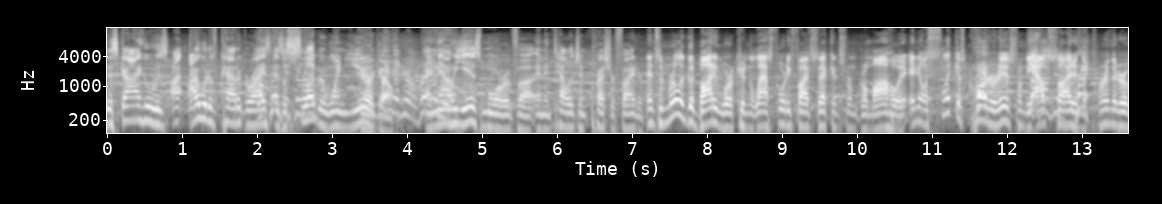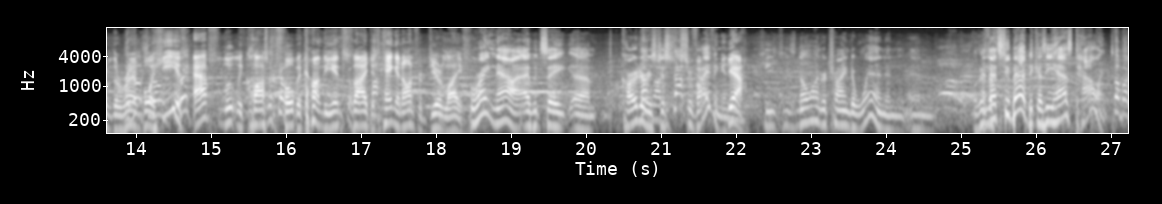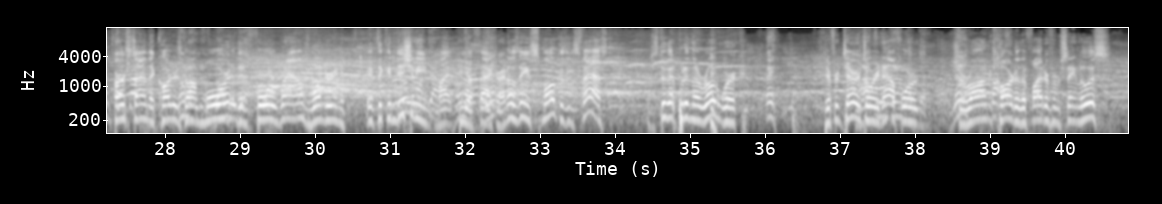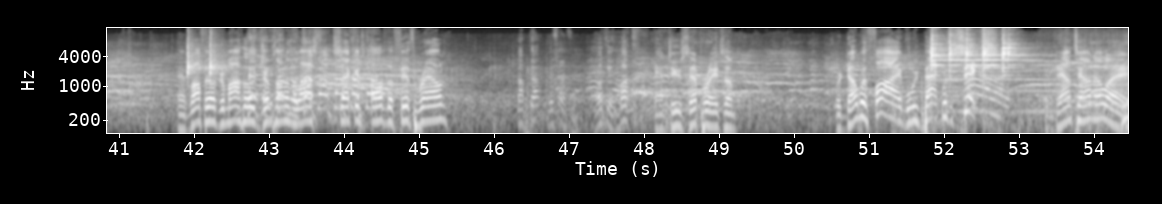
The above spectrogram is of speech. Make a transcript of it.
this guy who was, I, I would have categorized as a slugger one year Yeah. ago. Break on your own, break And now he is more of uh, an intelligent pressure fighter. And some really good body work here in the last 45 seconds from Gramajo. And, and, you know, as slick as Carter is from the outside and the perimeter of the rim, boy, he is absolutely claustrophobic on the inside, just hanging on for dear life. Right now, I would say um, Carter is just surviving in Yeah. He, he's no longer trying to win, and, and, this and that's too bad because he has talent. First time that Carter's gone more than four rounds, wondering if the conditioning might be a factor. I know his name's Smoke because he's fast, but still got to put in the road work. Hey. Different territory now for Sharon Carter, the fighter from St. Louis. And Rafael Gramajo jumps on in the last seconds of the fifth round. Stop, stop. This one. Okay. And two separates them. We're done with five. We'll be back with six in downtown LA.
